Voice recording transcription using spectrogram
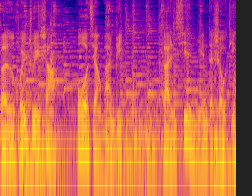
本回追杀播讲完毕，感谢您的收听。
